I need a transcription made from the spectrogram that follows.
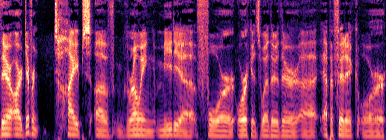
there are different types of growing media for orchids, whether they're uh, epiphytic or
